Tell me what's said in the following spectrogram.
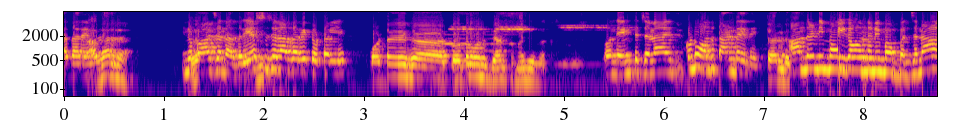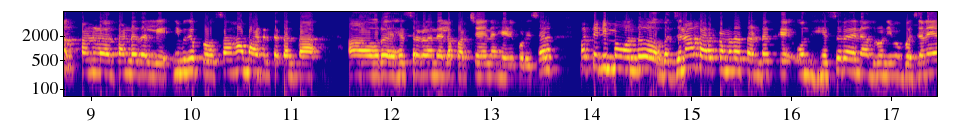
ಅದಾರೆ. ಇನ್ನು ಬಹಳ ಜನ ಅದಾರೆ ಎಷ್ಟು ಜನ ಅದಾರೆ ಟೋಟಲಿ ಒಟ್ಟ ಈಗ ಟೋಟಲ್ ಒಂದ್ ಎಂಟು ಮಂದಿ. ಒಂದ್ ಎಂಟು ಜನ ಇದ್ಕೊಂಡು ಒಂದು ತಂಡ ಇದೆ. ಅಂದ್ರೆ ನಿಮ್ಮ ಈಗ ಒಂದು ನಿಮ್ಮ ಭಜನಾ ತಂಡ- ತಂಡದಲ್ಲಿ ನಿಮಗೆ ಪ್ರೋತ್ಸಾಹ ಮಾಡಿರ್ತಕ್ಕಂತ ಅವರ ಹೆಸರುಗಳನ್ನೆಲ್ಲ ಪರಿಚಯನ ಹೇಳಿಕೊಡಿ ಸರ್. ಮತ್ತೆ ನಿಮ್ಮ ಒಂದು ಭಜನಾ ಕಾರ್ಯಕ್ರಮದ ತಂಡಕ್ಕೆ ಒಂದು ಹೆಸರು ಏನಾದ್ರು ನಿಮ್ಮ ಭಜನೆಯ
